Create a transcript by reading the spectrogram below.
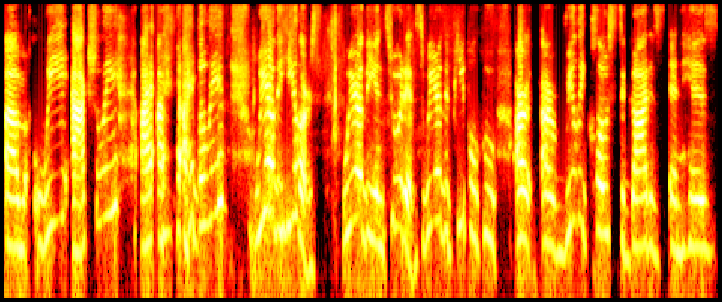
Um, we actually I, I, I believe we are the healers. We are the intuitives. We are the people who are are really close to god and his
